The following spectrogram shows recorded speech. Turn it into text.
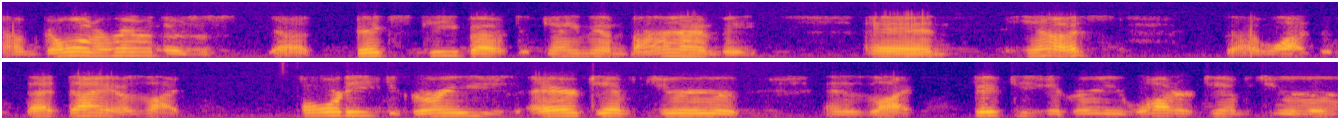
I'm going around, there's a uh, big ski boat that came in behind me, and you know it's uh, what that day it was like 40 degrees air temperature, and it's like 50 degree water temperature,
